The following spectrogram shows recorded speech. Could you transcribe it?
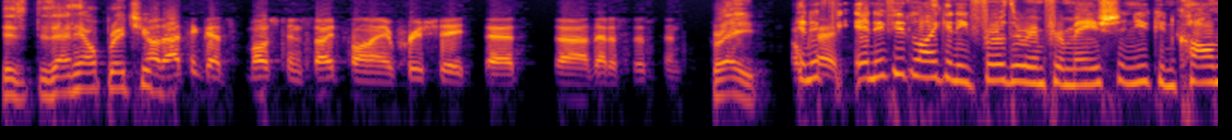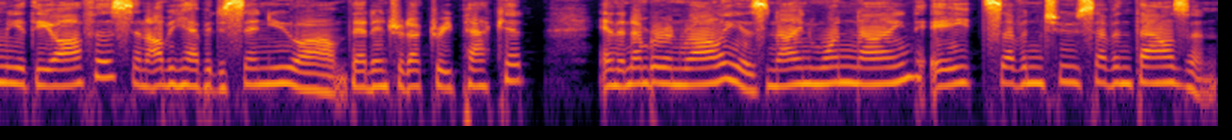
Does, does that help, Richard? No, I think that's most insightful, and I appreciate that uh, that assistance. Great. And if Okay. and if you'd like any further information, you can call me at the office, and I'll be happy to send you uh, that introductory packet. And the number in Raleigh is 919-872-7000.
